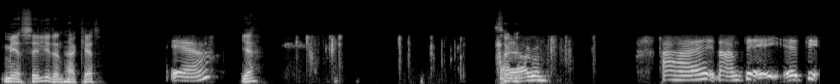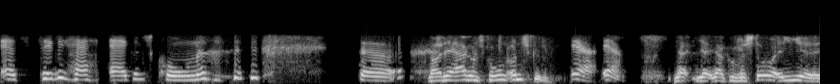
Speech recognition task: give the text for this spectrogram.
med at sælge den her kat. Ja. Ja. Så, Hej, Argon. Hej, hej. Nej, men det, er, det er til have Agnes kone. så, Nå, det er Argons kone. Undskyld. ja, ja. Jeg, jeg, jeg kunne forstå, at I, øh,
